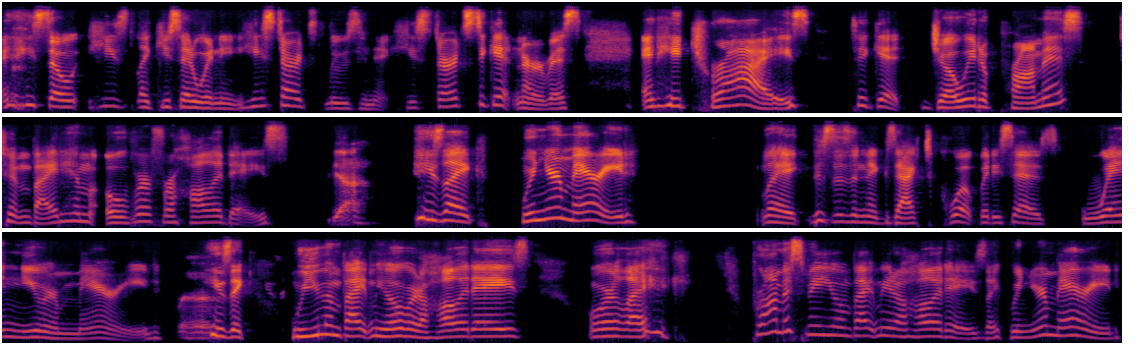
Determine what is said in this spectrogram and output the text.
And he's so he's like you said, Whitney, he starts losing it. He starts to get nervous and he tries to get Joey to promise to invite him over for holidays. yeah, He's like, when you're married, like this is an exact quote, but he says, when you're married, uh, he's like, Will you invite me over to holidays? Or like, promise me you invite me to holidays. Like when you're married,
